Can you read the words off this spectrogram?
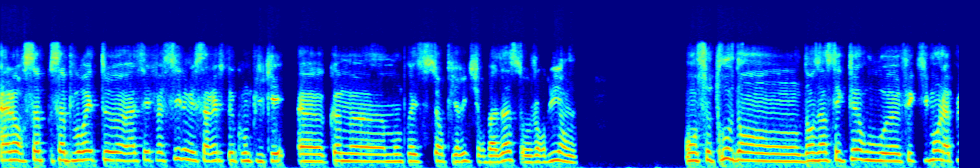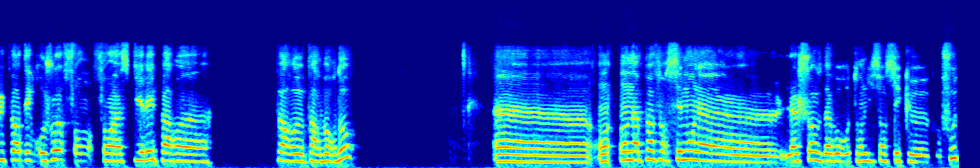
Alors, ça, pourrait être euh, assez facile, mais ça reste compliqué. Euh, comme mon prédécesseur Pierrick sur Bazas, aujourd'hui, on, se trouve dans, un secteur où, effectivement, la plupart des gros joueurs sont, inspirés par Bordeaux. Euh, on- n'a pas forcément la, la chance d'avoir autant de licenciés qu'au foot,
